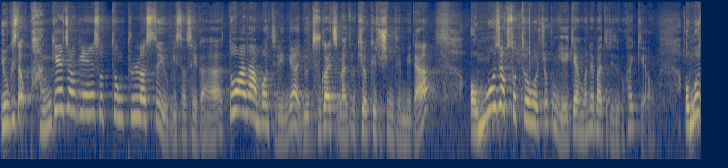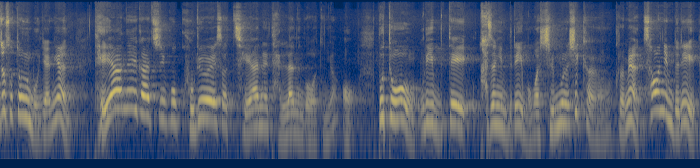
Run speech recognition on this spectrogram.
여기서 관계적인 소통 플러스 여기서 제가 또 하나 한번 드리면 이 두 가지만 좀 기억해 주시면 됩니다. 업무적 소통을 조금 얘기 한번 해봐 드리도록 할게요. 업무적 소통은 뭐냐면 대안을 가지고 고려해서 제안을 달라는 거거든요. 어, 보통 우리 밑에 과장님들이 뭔가 질문을 시켜요. 그러면 사원님들이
